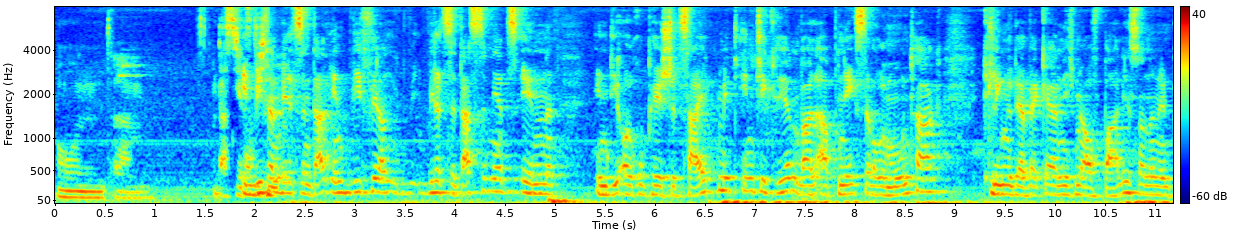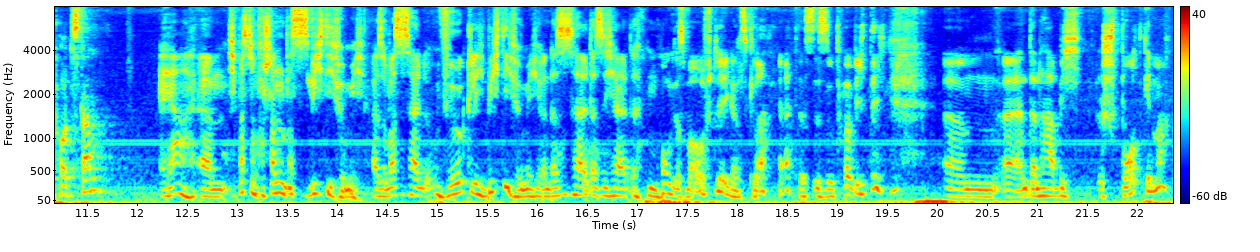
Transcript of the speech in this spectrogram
Und ähm, das jetzt. Inwiefern willst, du da, inwiefern willst du das denn jetzt in, in die europäische Zeit mit integrieren? Weil ab nächster Woche Montag klingelt der Wecker nicht mehr auf Bali, sondern in Potsdam. Ja, ähm, ich habe so verstanden, was ist wichtig für mich. Also was ist halt wirklich wichtig für mich. Und das ist halt, dass ich halt morgens erstmal aufstehe, ganz klar. Das ist super wichtig. Ähm, äh, dann habe ich Sport gemacht,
